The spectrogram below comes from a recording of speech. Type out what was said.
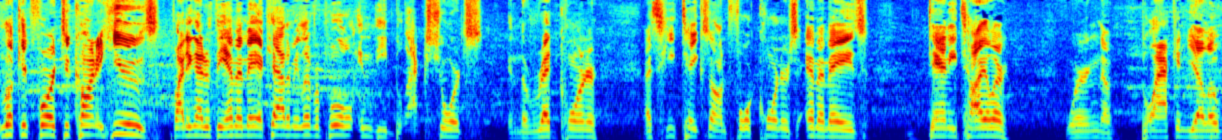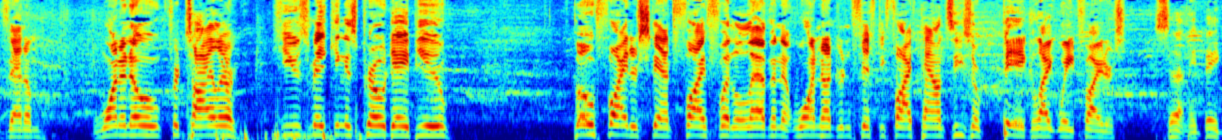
Looking forward to Connor Hughes fighting out of the MMA Academy Liverpool in the black shorts in the red corner as he takes on Four Corners MMA's Danny Tyler wearing the black and yellow Venom. 1 0 for Tyler. Hughes making his pro debut. Both fighters stand 5 foot 11 at 155 pounds. These are big lightweight fighters. Certainly big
